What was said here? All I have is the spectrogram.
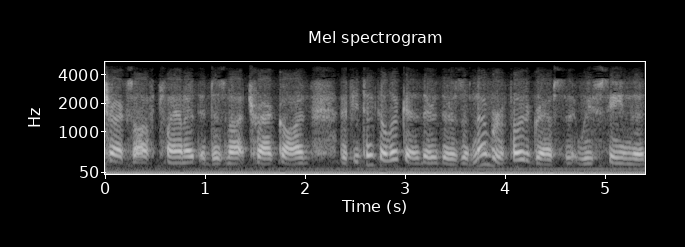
tracks off planet. It does not track on. If you take a look at there, there's a number of photographs that we've seen that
